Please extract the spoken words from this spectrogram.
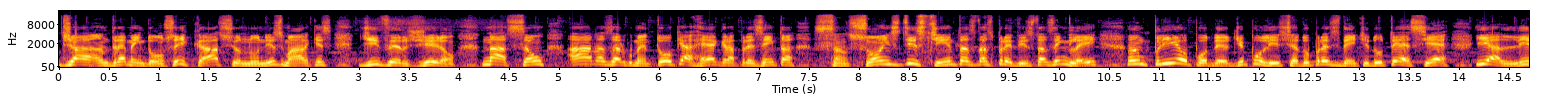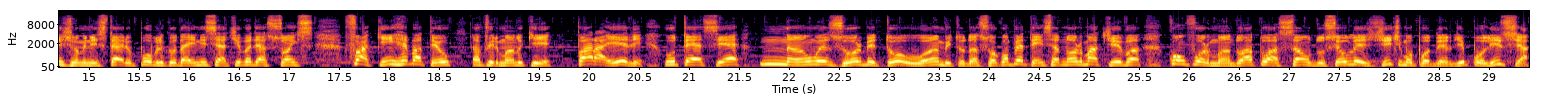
Já André Mendonça e Cássio Nunes Marques divergiram. Na ação, Aras argumentou que a regra apresenta sanções distintas das previstas em lei, amplia o poder de polícia do presidente do TSE e alija o Ministério Público da iniciativa de ações. Faquim rebateu, afirmando que para ele, o TSE não exorbitou o âmbito da sua competência normativa, conformando a atuação do seu legítimo poder de polícia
